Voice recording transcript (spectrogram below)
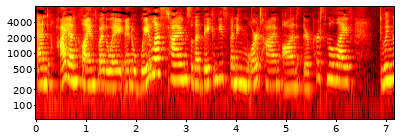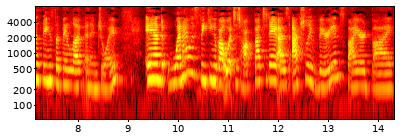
and high-end clients by the way in way less time so that they can be spending more time on their personal life, doing the things that they love and enjoy. And when I was thinking about what to talk about today, I was actually very inspired by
